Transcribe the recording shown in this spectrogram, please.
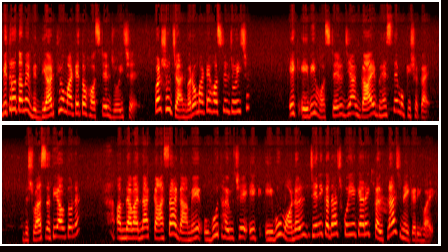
મિત્રો, તમે વિદ્યાર્થીઓ માટે તો હોસ્ટેલ જોઈ છે, પણ શું જાનવરો માટે હોસ્ટેલ જોઈ છે? એક એવી હોસ્ટેલ જ્યાં ગાય ભેંસને મૂકી શકાય. વિશ્વાસ નથી આવતો ને? અમદાવાદના કાંસા ગામે ઊભું થયું છે એક એવું મોડલ જેની કદાચ કોઈએ ક્યારેય કલ્પના જ નહીં કરી હોય.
